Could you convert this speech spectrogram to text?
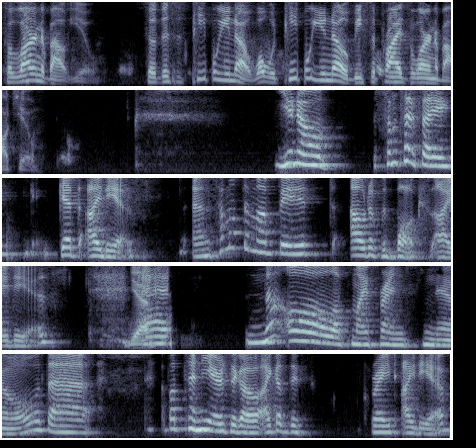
to learn about you? So this is people you know. What would people you know be surprised to learn about you? You know, sometimes I get ideas, and some of them are a bit out of the box ideas. Yeah. And not all of my friends know that about 10 years ago, I got this great idea,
